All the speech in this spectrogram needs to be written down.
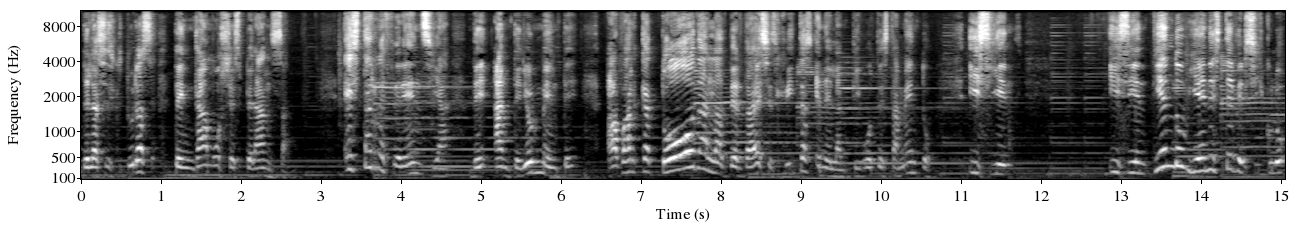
de las escrituras tengamos esperanza. Esta referencia de anteriormente abarca todas las verdades escritas en el Antiguo Testamento. Y si, y si entiendo bien este versículo,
